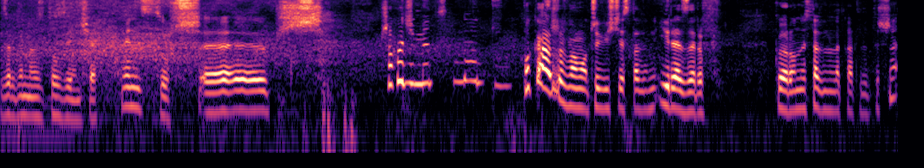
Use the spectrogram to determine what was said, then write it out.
zrobione to zdjęcie. Więc cóż, e, przechodzimy, no, pokażę Wam oczywiście stadion i rezerw Korony, stadion lekkoatletyczny,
